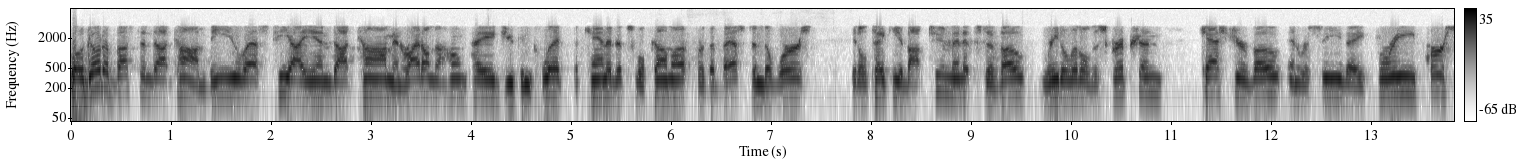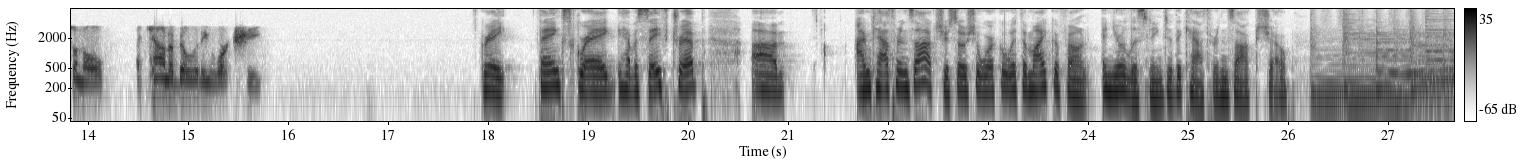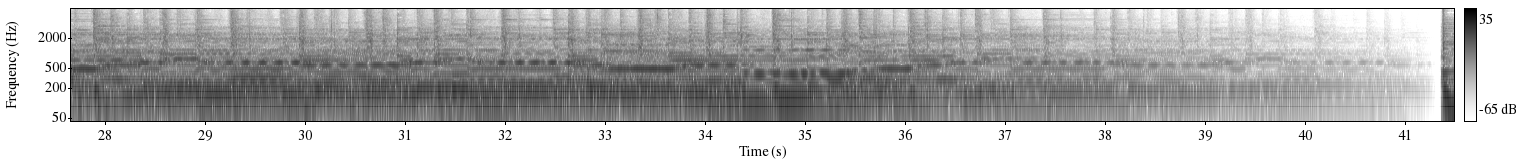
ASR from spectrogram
Well, go to bustin.com, B-U-S-T-I-N.com, and right on the homepage you can click. The candidates will come up for the best and the worst. It'll take you about two minutes to vote, read a little description, cast your vote, and receive a free personal accountability worksheet. Great. Thanks, Greg. Have a safe trip. Um, I'm Kathryn Zox, your social worker with a microphone, and you're listening to The Kathryn Zox Show.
